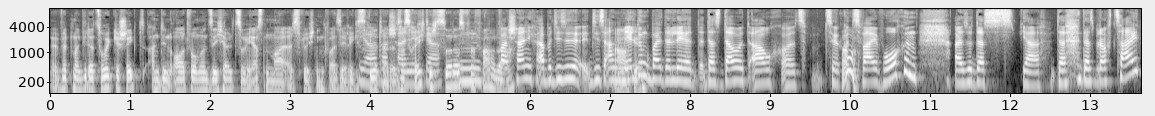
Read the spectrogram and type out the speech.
wird man wieder zurückgeschickt an den Ort, wo man sich halt zum ersten Mal als Flüchtling quasi registriert hat. Ist das richtig ja. so, das Mm, Verfahren? Oder? Wahrscheinlich, aber diese, diese Ah, okay. Anmeldung bei der Lehre, das dauert auch äh, circa Oh. zwei Wochen. Also das, ja, das, das braucht Zeit.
